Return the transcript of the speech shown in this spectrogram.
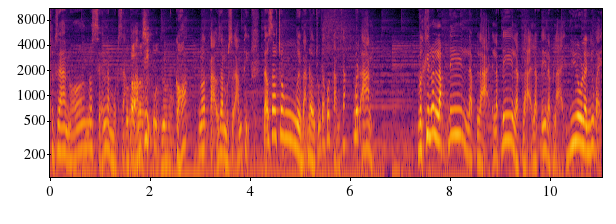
Thực ra nó nó sẽ là một dạng ám thị. tổn thương không? có nó tạo ra một sự ám thị. Tạo ra cho người bạn đời chúng ta có cảm giác bất an và khi nó lặp đi lặp lại lặp đi lặp lại lặp đi lặp lại nhiều lần như vậy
